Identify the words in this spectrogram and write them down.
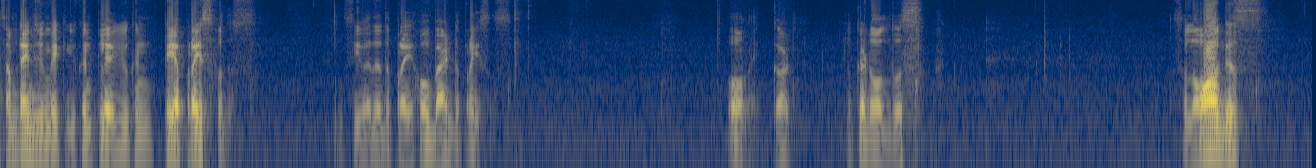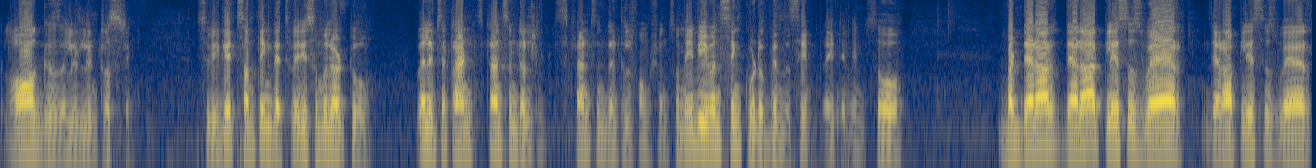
and sometimes you make you can play you can pay a price for this. And see whether the price how bad the price is. Oh my god. Look at all those. So log is log is a little interesting. So we get something that is very similar to well it is a trans transcendental transcendental function. So maybe even sinc would have been the same right? I mean so but there are there are places where there are places where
